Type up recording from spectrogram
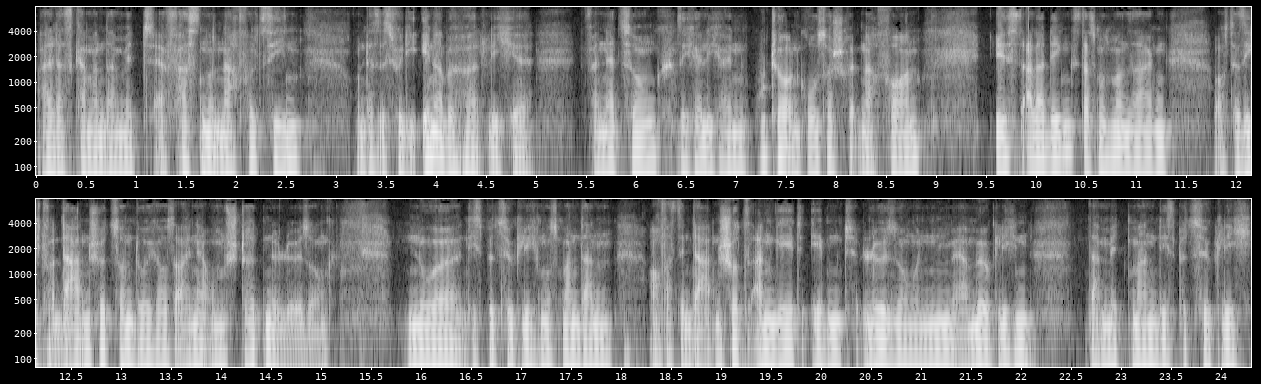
All das kann man damit erfassen und nachvollziehen. Und das ist für die innerbehördliche Vernetzung sicherlich ein guter und großer Schritt nach vorn. Ist allerdings, das muss man sagen, aus der Sicht von Datenschützern durchaus eine umstrittene Lösung. Nur diesbezüglich muss man dann, auch was den Datenschutz angeht, eben Lösungen ermöglichen, damit man diesbezüglich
